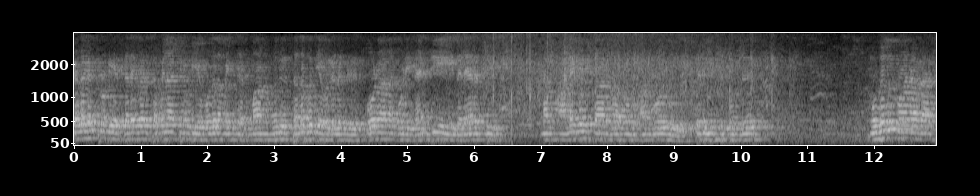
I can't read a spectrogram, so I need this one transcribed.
கழகத்தினுடைய தலைவர் தமிழ்நாட்டினுடைய முதலமைச்சர் மாண்புமிகு தளபதி அவர்களுக்கு கோடான கோடி நன்றியை இந்த நேரத்தில் நம் அனைவர் சார்பாகவும் அன்போடு தெரிவித்துக் கொண்டு முதல் மாநாடாக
